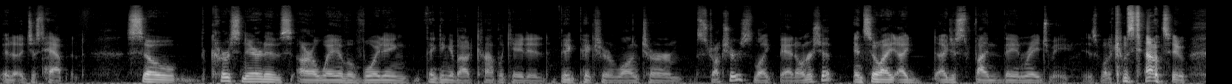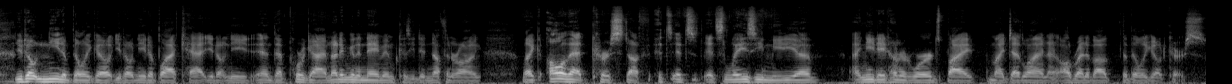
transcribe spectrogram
It, it just happened. So, curse narratives are a way of avoiding thinking about complicated, big picture, long term structures like bad ownership. And so, I, I, I, just find they enrage me, is what it comes down to. You don't need a billy goat. You don't need a black cat. You don't need, and that poor guy, I'm not even going to name him because he did nothing wrong. Like, all of that curse stuff, it's, it's, it's lazy media. I need 800 words by my deadline. I'll write about the billy goat curse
